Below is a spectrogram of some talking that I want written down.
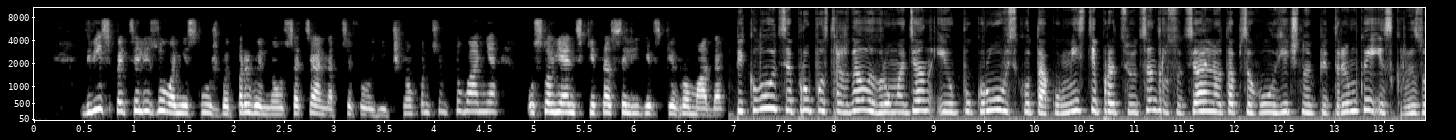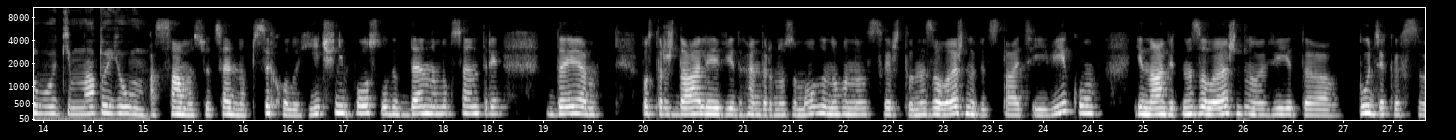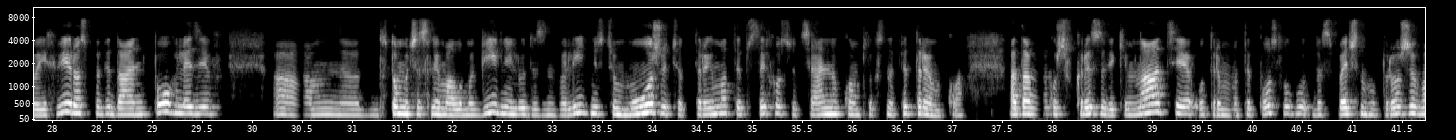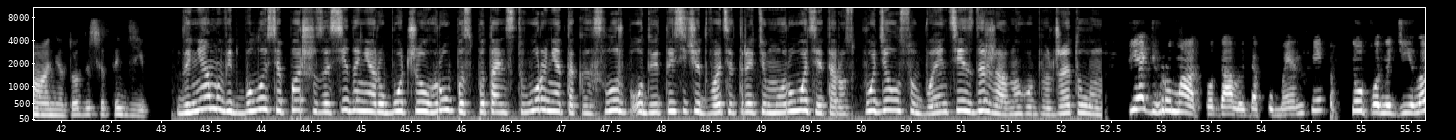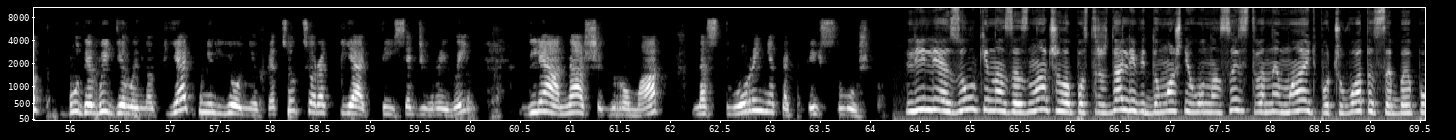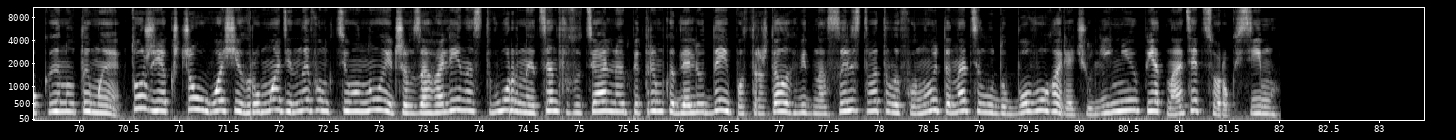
дві спеціалізовані служби первинного соціально-психологічного консультування у Слов'янській та Селідівській громадах. Піклуються про постраждалих громадян і у Покровську. Так у місті працює центр соціальної та психологічної підтримки із кризовою кімнатою. а саме соціально-психологічні послуги в денному центрі, де постраждалі від гендерно зумовленого насильства, незалежно від статі і віку, і навіть незалежно від е, будь-яких своїх віросповідань, поглядів, в тому числі маломобільні люди з інвалідністю, можуть отримати психосоціальну комплексну підтримку, а також в кризовій кімнаті отримати послугу безпечного проживання до 10 діб. Днями відбулося перше засідання робочої групи з питань створення таких служб у 2023 році та розподілу субвенції з державного бюджету. П'ять громад подали документи, то понеділок буде виділено 5 мільйонів 545 тисяч гривень для наших громад на створення таких служб. Лілія Золкіна зазначила, постраждалі від домашнього насильства не мають почувати себе покинутими. Тож, якщо у вашій громаді не функціонує чи взагалі не створений центр соціальної підтримки для людей, постраждалих від насильства, телефонуйте на цілодобову гарячу лінію 1547.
